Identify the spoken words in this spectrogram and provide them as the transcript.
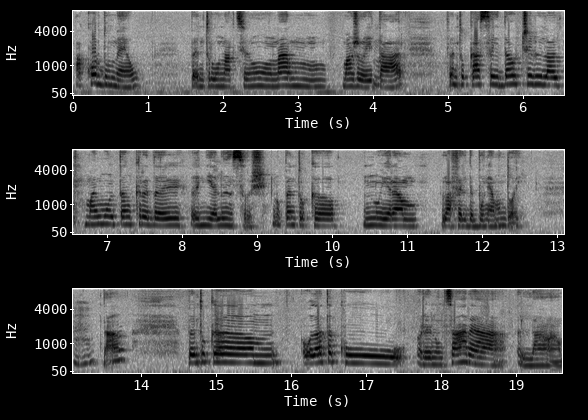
acordul meu pentru un acționar majoritar, mm. pentru ca să-i dau celuilalt mai multă încredere în el însuși, nu pentru că nu eram la fel de buni amândoi. Mm-hmm. Da? Pentru că odată cu renunțarea la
